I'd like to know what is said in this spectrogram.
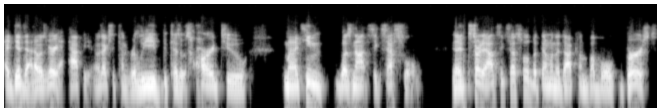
I did that. I was very happy. I was actually kind of relieved because it was hard to. My team was not successful it started out successful, but then when the dot com bubble burst,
